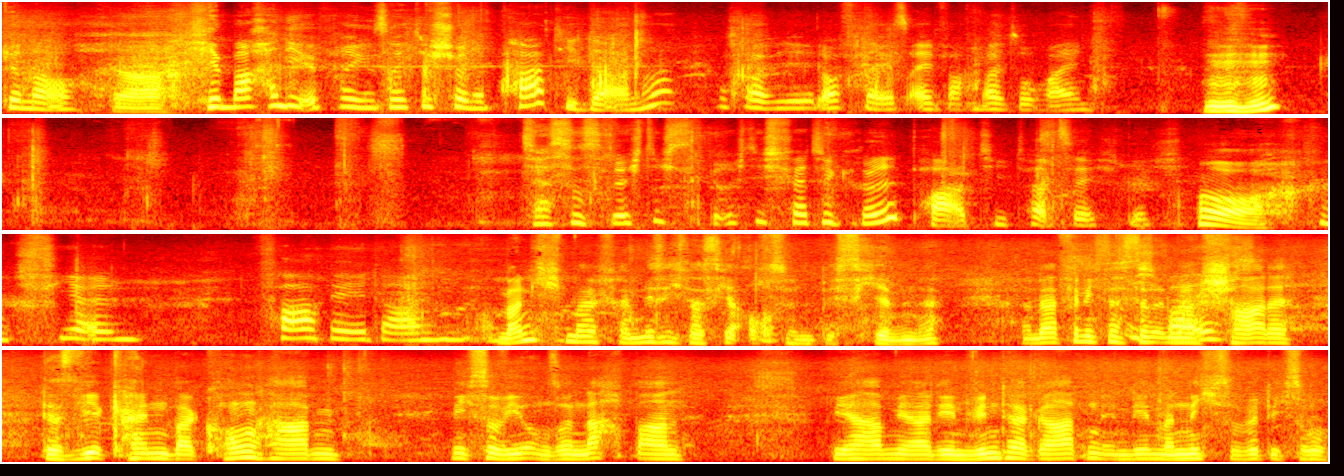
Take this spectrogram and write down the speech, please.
Genau. Ja, Hier machen die übrigens richtig schöne Party da, ne? Aber wir laufen da jetzt einfach mal so rein. mhm. Das ist richtig, richtig fette Grillparty tatsächlich. oh, Mit vielen Fahrrädern. Manchmal vermisse ich das ja auch so ein bisschen. Ne? Und da finde ich das dann Ich immer weiß. schade, dass wir keinen Balkon haben. Nicht so wie unsere Nachbarn. Wir haben ja den Wintergarten, in dem man nicht so wirklich so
